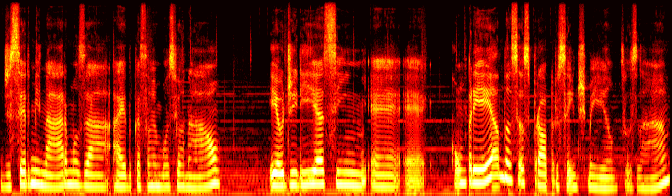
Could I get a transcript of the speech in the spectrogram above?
disseminarmos a, a, educação emocional, eu diria assim: é, é, compreenda os seus próprios sentimentos, né?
